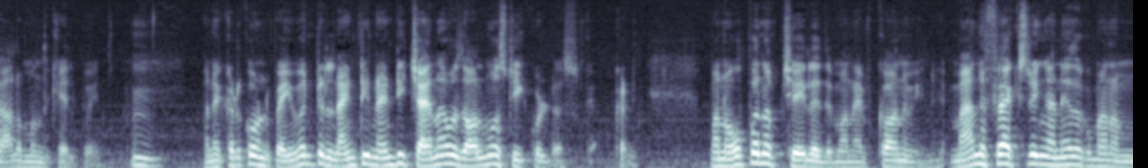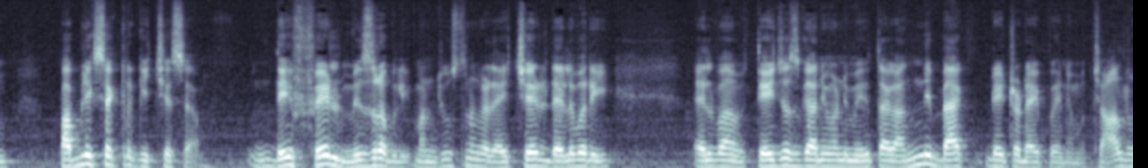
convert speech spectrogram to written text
చాలా ముందుకు వెళ్ళిపోయింది hmm. మనం ఎక్కడికో ఉండిపోయి. Even till nineteen ninety China was almost equal to అక్కడ మనం ఓపెన్ అప్ చేయలేదు మన ఎకానమీని మ్యానుఫ్యాక్చరింగ్ అనేది ఒక మనం పబ్లిక్ సెక్టర్కి ఇచ్చేసాం. దే ఫెయిల్డ్ మిజరబులీ మనం చూస్తున్నాం కదా హెచ్ఐఎల్ డెలివరీ ఎల్బా తేజస్ కానివ్వండి మిగతా అన్ని బ్యాక్ డేటెడ్ అయిపోయినాయి. చాలా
